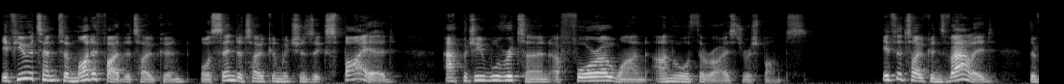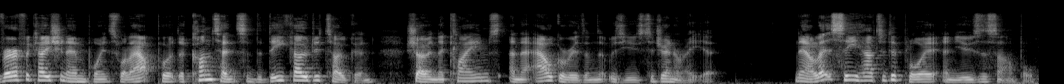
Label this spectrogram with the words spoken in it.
If you attempt to modify the token or send a token which has expired, Apigee will return a 401 unauthorized response. If the token's valid, the verification endpoints will output the contents of the decoded token showing the claims and the algorithm that was used to generate it. Now let's see how to deploy and use the sample.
